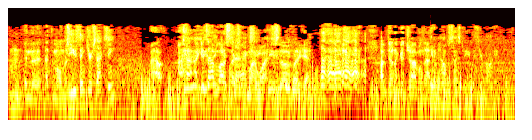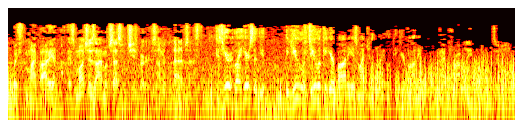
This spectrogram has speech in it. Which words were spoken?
mm. in the at the moment. Do you think you're sexy? I, I, I get to have a lot of sex with my sexy? wife, so like, yeah, I've done a good job on that. Tatum, how obsessed are you with your body? With my body, as much as I'm obsessed with cheeseburgers, I'm that obsessed. Because you're like, here's the you. Do you look at your body as much as I look at your body? I probably don't.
